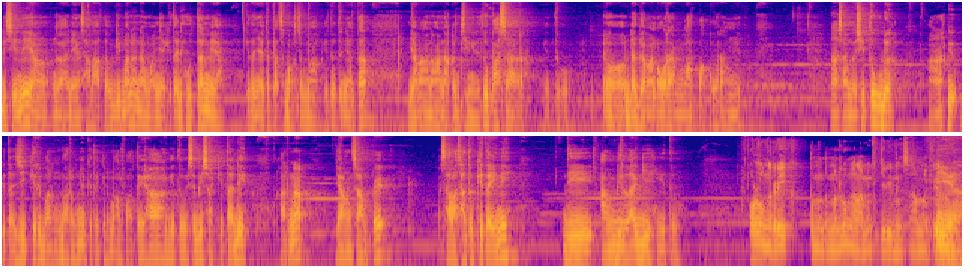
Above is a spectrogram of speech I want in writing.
di sini yang nggak ada yang salah atau gimana namanya kita di hutan ya kita nyari tempat semak-semak gitu. Ternyata yang anak-anak kencing itu pasar gitu Eh, dagangan orang lapak orang gitu. Nah sampai situ udah anak yuk kita zikir bareng-barengnya kita kirim al-fatihah gitu. Sebisa kita deh. Karena jangan sampai salah satu kita ini diambil lagi gitu. Oh lo ngeri teman-teman lu ngalamin kejadian yang sama kayak? Iya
